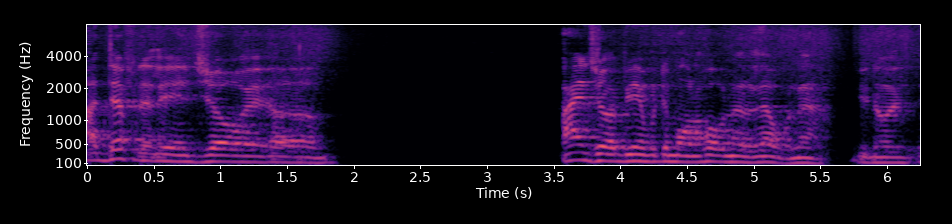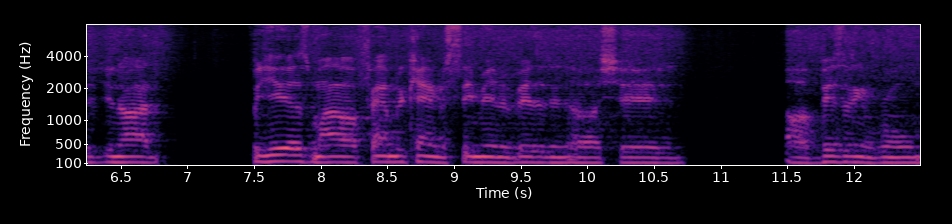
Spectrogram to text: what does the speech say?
I definitely enjoy. Um, I enjoy being with them on a whole nother level now. You know, you know, I, for years my family came to see me in a visiting uh, shed and uh, visiting room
